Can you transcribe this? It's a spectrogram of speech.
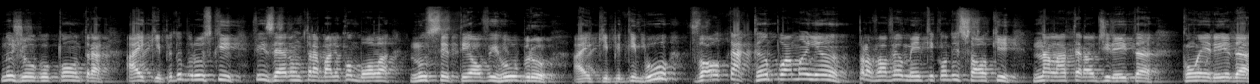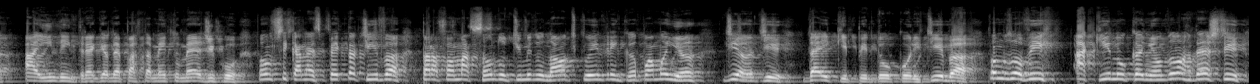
no jogo contra a equipe do Brusque fizeram um trabalho com bola no CT Alvirrubro. A a equipe Timbu volta a campo amanhã, provavelmente com desfalque na lateral direita, com Hereda ainda entregue ao departamento médico. Vamos ficar na expectativa para a formação do time do Náutico entra em campo amanhã, diante da equipe do Coritiba. Vamos ouvir aqui no Canhão do Nordeste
